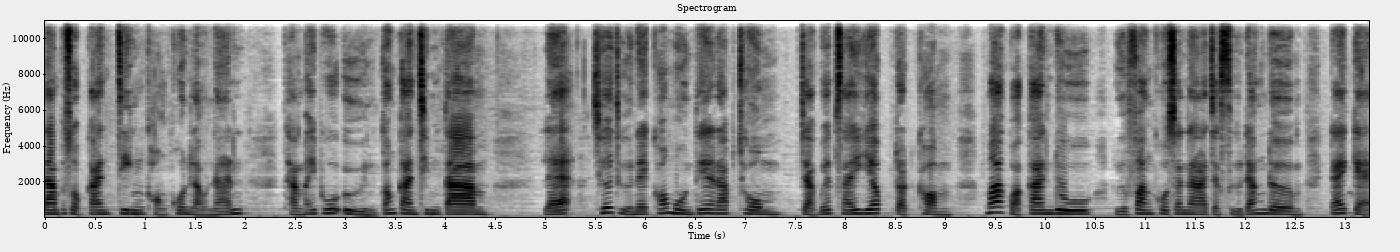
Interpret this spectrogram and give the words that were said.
ตามประสบการณ์จริงของคนเหล่านั้นทำให้ผู้อื่นต้องการชิมตาม และเชื่อถือในข้อมูลที่รับชมจากเว็บไซต์ yelp.com มากกว่าการดู หรือฟังโฆษณาจากสื่อดั้งเดิม ได้แก่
